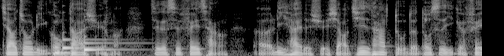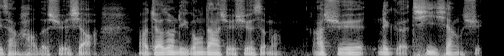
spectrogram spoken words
加州理工大学，哈，这个是非常。呃，厉害的学校，其实他读的都是一个非常好的学校啊。加州理工大学学什么啊？学那个气象学，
